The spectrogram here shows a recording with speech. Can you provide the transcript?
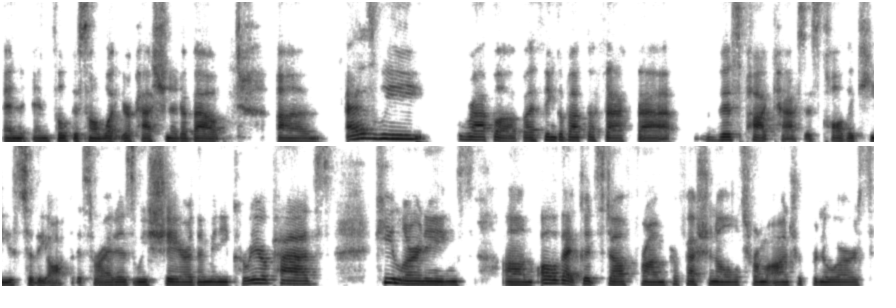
and and focus on what you're passionate about. Um, as we wrap up, I think about the fact that this podcast is called the keys to the office right as we share the many career paths key learnings um, all that good stuff from professionals from entrepreneurs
